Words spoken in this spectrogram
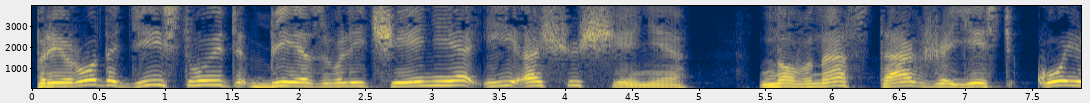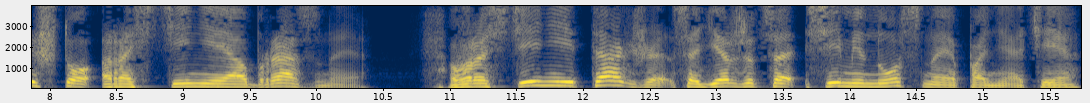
природа действует без влечения и ощущения. Но в нас также есть кое-что растениеобразное. В растении также содержится семеносное понятие,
